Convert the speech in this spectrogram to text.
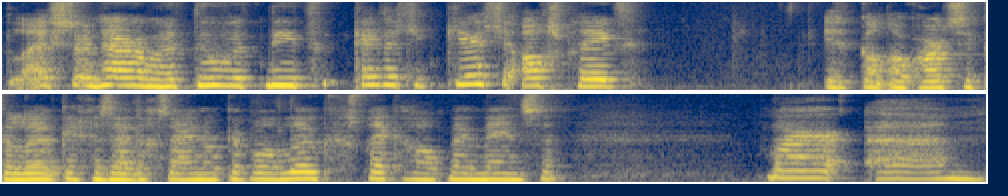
Luister naar me, doe het niet. Kijk dat je een keertje afspreekt. Het kan ook hartstikke leuk en gezellig zijn. Ik heb wel leuke gesprekken gehad met mensen. Maar um,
